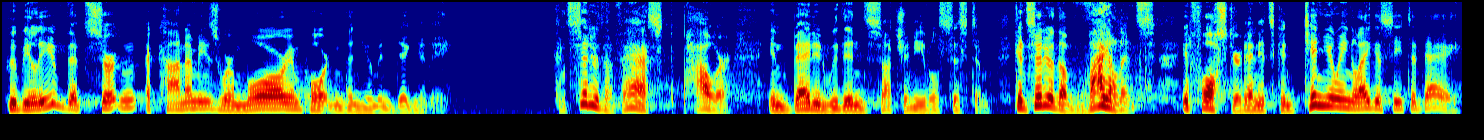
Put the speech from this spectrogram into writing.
who believed that certain economies were more important than human dignity. Consider the vast power embedded within such an evil system. Consider the violence it fostered and its continuing legacy today.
